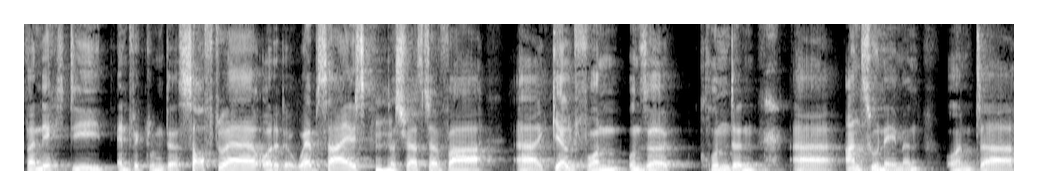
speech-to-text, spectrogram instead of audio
war nicht die Entwicklung der Software oder der Website. Mhm. Das Schwerste war, äh, Geld von unseren Kunden äh, anzunehmen. Und äh,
